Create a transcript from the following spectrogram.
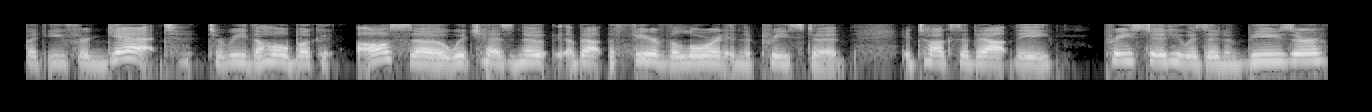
But you forget to read the whole book also, which has about the fear of the Lord and the priesthood. It talks about the priesthood who was an abuser,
